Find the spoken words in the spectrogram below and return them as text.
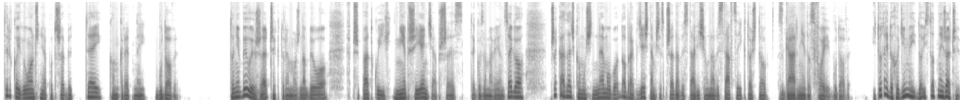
tylko i wyłącznie na potrzeby tej konkretnej budowy. To nie były rzeczy, które można było w przypadku ich nieprzyjęcia przez tego zamawiającego przekazać komuś innemu, bo dobra, gdzieś tam się sprzeda, wystawi się na wystawce i ktoś to zgarnie do swojej budowy. I tutaj dochodzimy do istotnej rzeczy,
